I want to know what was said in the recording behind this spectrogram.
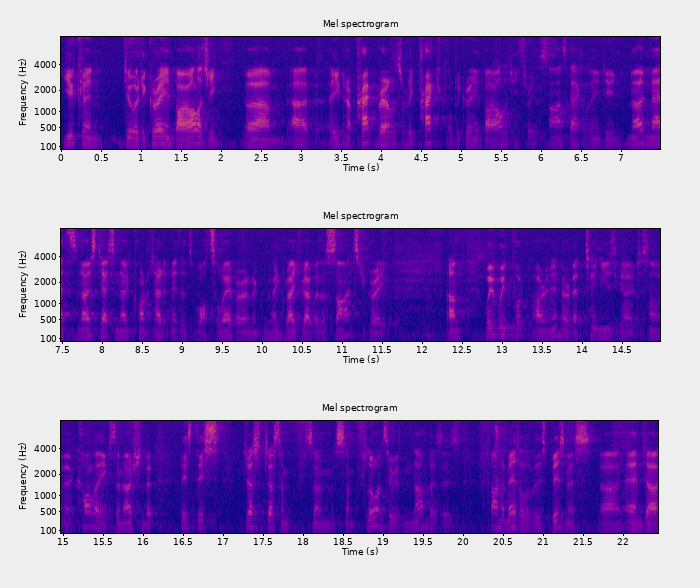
you can do a degree in biology, um, uh, even a prac- relatively practical degree in biology through the science faculty, and do no maths, no stats, and no quantitative methods whatsoever, and, and graduate with a science degree. Um, we, we put, I remember about 10 years ago to some of our colleagues the notion that this, this just, just some, some, some fluency with numbers is fundamental to this business. Uh, and uh,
